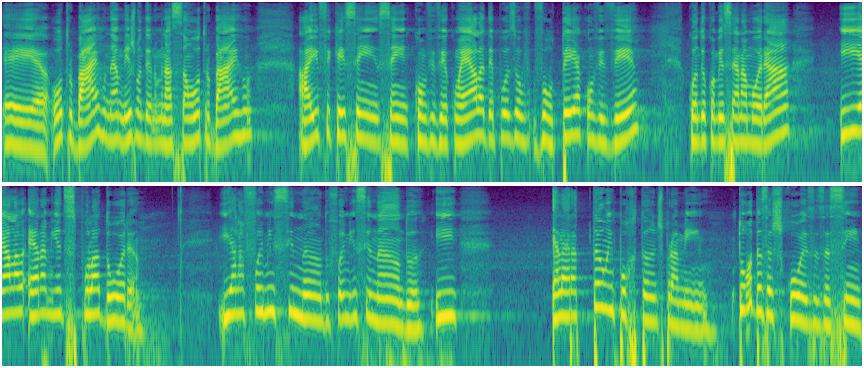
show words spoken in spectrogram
é, outro bairro, né? mesma denominação, outro bairro. Aí fiquei sem, sem conviver com ela. Depois eu voltei a conviver, quando eu comecei a namorar. E ela era minha discipuladora. E ela foi me ensinando, foi me ensinando. E ela era tão importante para mim. Todas as coisas assim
